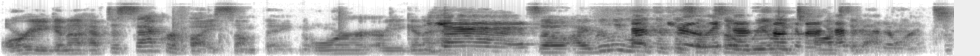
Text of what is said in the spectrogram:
Or are you going to have to sacrifice something? Or are you going to have yes. So I really like That's that this true. Episode really talk about- talks about another one. that.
